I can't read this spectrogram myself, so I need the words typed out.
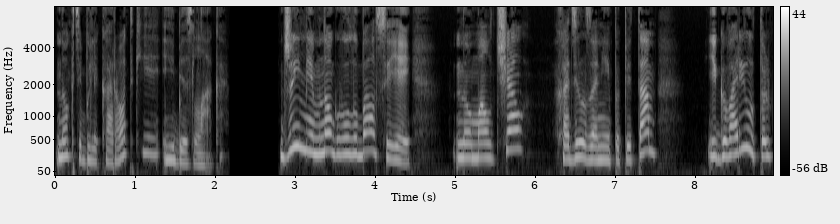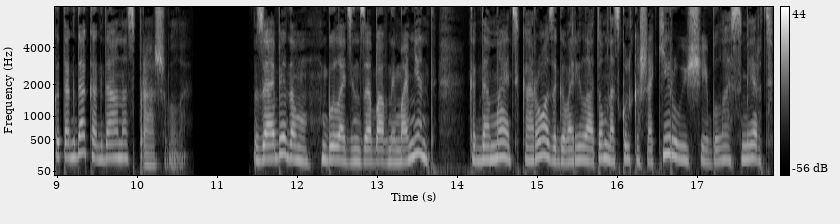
ногти были короткие и без лака. Джимми много улыбался ей, но молчал, ходил за ней по пятам и говорил только тогда, когда она спрашивала. За обедом был один забавный момент, когда мать Каро заговорила о том, насколько шокирующей была смерть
